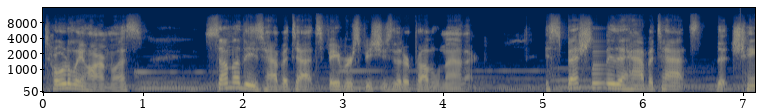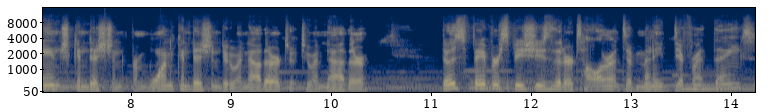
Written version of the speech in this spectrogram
Totally harmless. Some of these habitats favor species that are problematic especially the habitats that change condition from one condition to another to, to another, those favor species that are tolerant of many different things,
